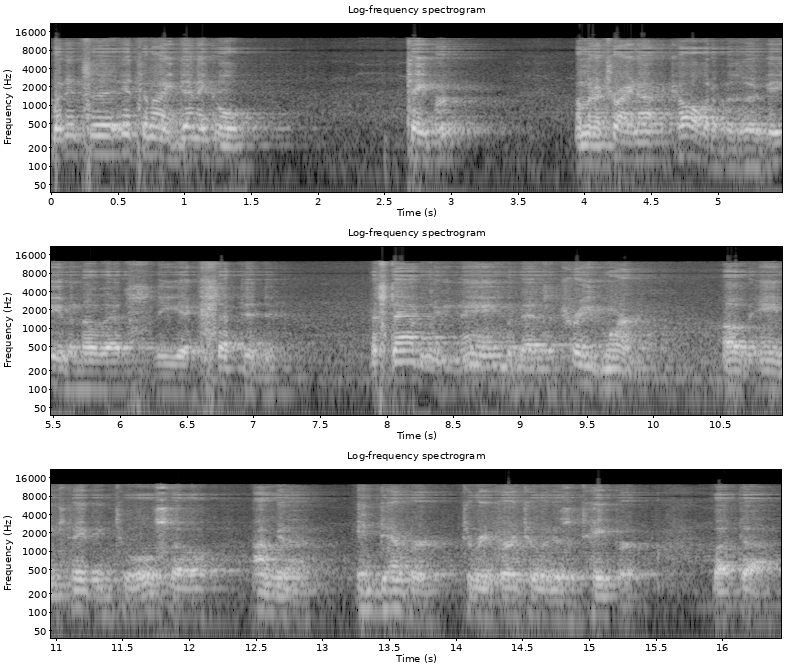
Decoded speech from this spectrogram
But it's, a, it's an identical taper. I'm going to try not to call it a bazooka, even though that's the accepted established name, but that's a trademark of Ames taping tools, so I'm going to endeavor to refer to it as a taper. But uh,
